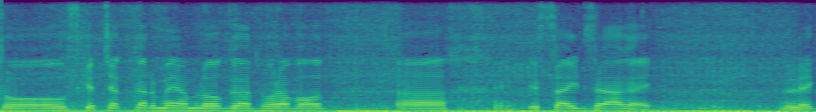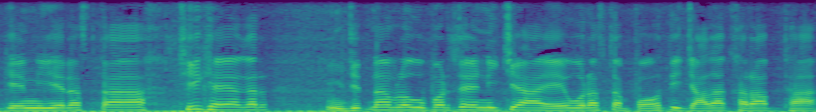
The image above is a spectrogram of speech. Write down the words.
तो उसके चक्कर में हम लोग थोड़ा बहुत अ, इस साइड से आ गए। लेकिन ये रास्ता ठीक है, अगर जितना हम लोग ऊपर से नीचे आए, वो रास्ता बहुत ही ज़्यादा ख़राब था।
